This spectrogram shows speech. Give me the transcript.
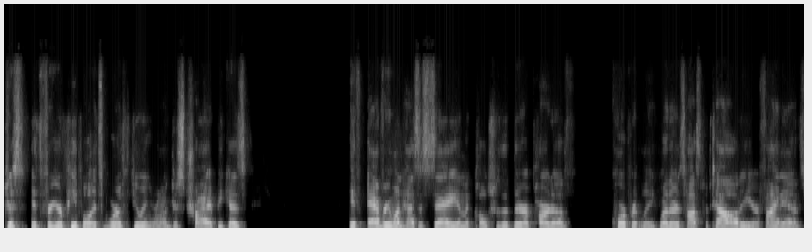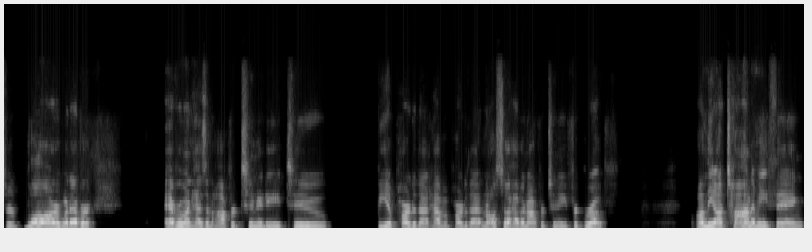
just it's for your people it's worth doing wrong just try it because if everyone has a say in the culture that they're a part of corporately whether it's hospitality or finance or law or whatever everyone has an opportunity to be a part of that have a part of that and also have an opportunity for growth. On the autonomy thing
